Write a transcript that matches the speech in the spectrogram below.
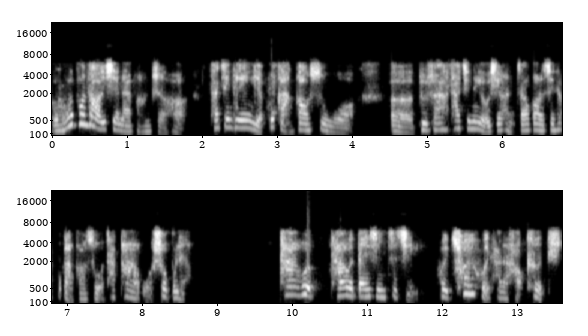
我们会碰到一些来访者哈，他今天也不敢告诉我，呃，比如说他今天有一些很糟糕的事情，他不敢告诉我，他怕我受不了。他会，他会担心自己会摧毁他的好客体，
